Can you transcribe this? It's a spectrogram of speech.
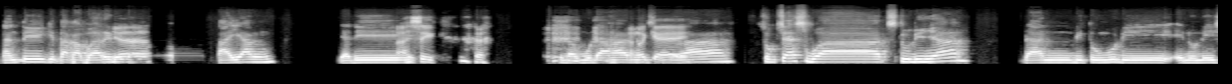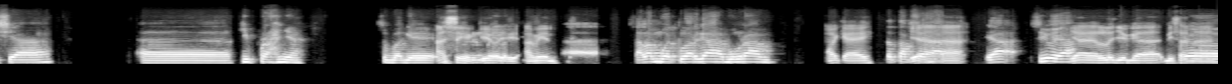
Nanti kita kabarin Ya. kalau tayang. Jadi asik. mudah-mudahan Oke. segera. Sukses buat studinya dan ditunggu di Indonesia eh, kiprahnya sebagai asik yoi. amin. Salam buat keluarga Bung Ram. Oke. Tetap sehat. Ya see you ya. Ya lu juga di sana. Yo,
